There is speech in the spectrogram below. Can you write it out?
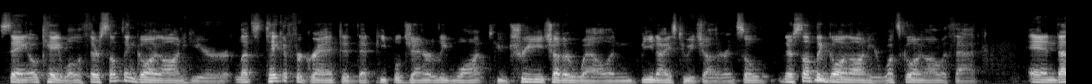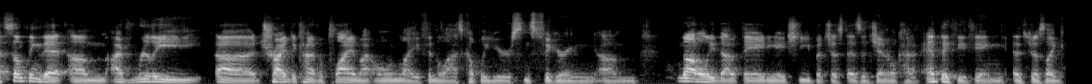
saying, okay, well, if there's something going on here, let's take it for granted that people generally want to treat each other well and be nice to each other. And so there's something mm-hmm. going on here. What's going on with that? And that's something that um, I've really uh, tried to kind of apply in my own life in the last couple of years since figuring um, not only that the ADHD, but just as a general kind of empathy thing. It's just like,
